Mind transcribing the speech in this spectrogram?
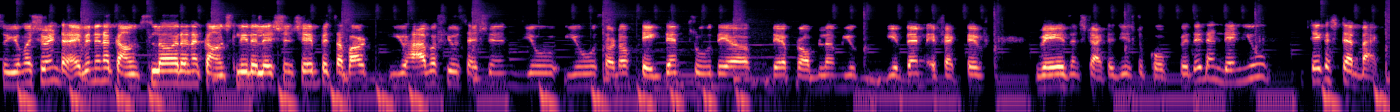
So you must shouldn't even in a counselor and a counseling relationship, it's about you have a few sessions, you you sort of take them through their their problem, you give them effective ways and strategies to cope with it, and then you take a step back.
